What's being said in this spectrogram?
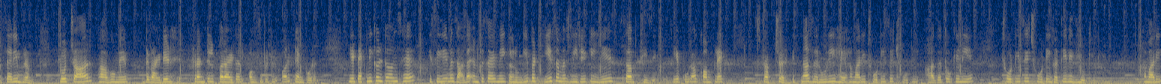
सेरिब्रम जो चार भागों में डिवाइडेड है फ्रंटल पराइटल ऑक्सीपिटल और टेम्पोरल ये टेक्निकल टर्म्स है, इसीलिए मैं ज़्यादा एम्फोसाइज नहीं करूँगी बट ये समझ लीजिए कि ये सब चीज़ें, ये पूरा कॉम्प्लेक्स स्ट्रक्चर इतना ज़रूरी है हमारी छोटी से छोटी आदतों के लिए, छोटी से छोटी गतिविधियों के लिए। हमारी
